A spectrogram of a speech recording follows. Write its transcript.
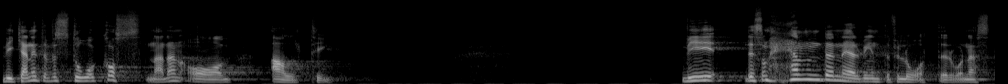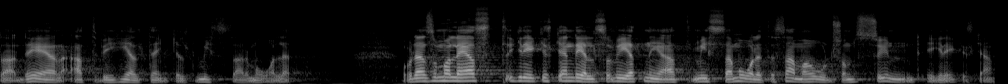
Vi kan inte förstå kostnaden av allting. Vi, det som händer när vi inte förlåter vår nästa, det är att vi helt enkelt missar målet. Och den som har läst grekiska en del så vet ni att missa målet är samma ord som synd i grekiskan,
